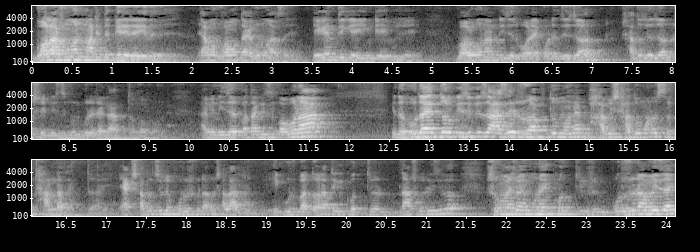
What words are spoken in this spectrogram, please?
গলা সমান মাটিতে গেড়ে রেখে দেবে। এমন ক্ষমতা এখনও আছে। এখান থেকে ইন্ডিয়ায় বুঝে। বলব না নিজের বড়াই করে যেজন, সাধু যেজন, সে নিজগুণ করে রেখে আত্মগোপন। আমি নিজের কথা কিছু কব না। কিন্তু হুদায়ের দল কিছু কিছু আছে, রক্ত মানে ভাবি সাধু মানুষ তো ঠান্ডা থাকতে হয়। এক সাধু ছিল পুরুষরাম সালার একুশ বার ধরা থেকে ক্ষত্রিয় নাশ করেছিল সময় সময় মনে হয় ক্ষত্রিয় পরশুরাম হয়ে যায়।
